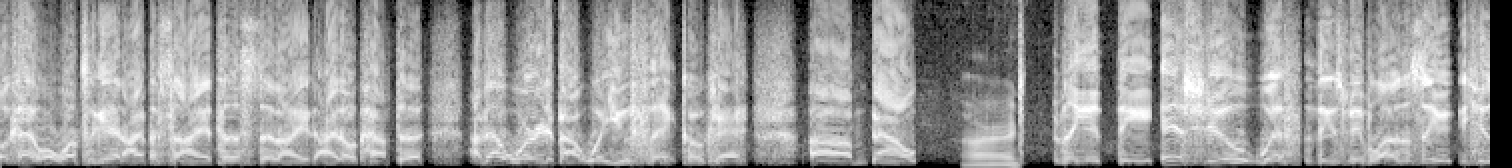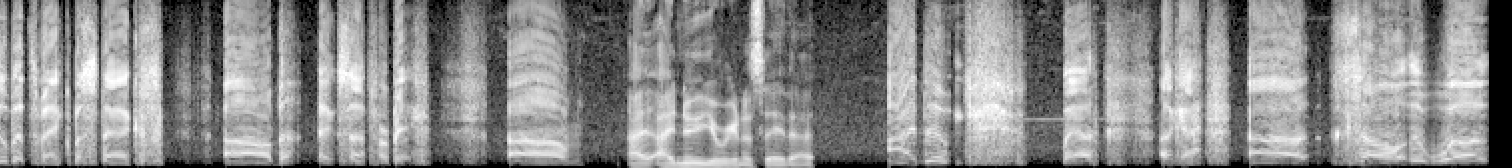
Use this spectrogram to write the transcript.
Okay, well, once again, I'm a scientist, and I, I don't have to. I'm not worried about what you think. Okay. Um, now, All right. the the issue with these people, see, humans make mistakes, um, except for me. Um, I, I knew you were gonna say that. I do. Well, okay. Uh, so, well,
